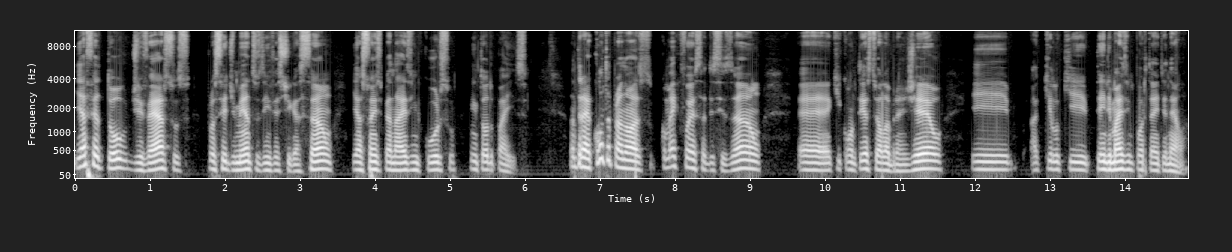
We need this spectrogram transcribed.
e afetou diversos procedimentos de investigação e ações penais em curso em todo o país. André, conta para nós como é que foi essa decisão, é, que contexto ela abrangeu e aquilo que tem de mais importante nela.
